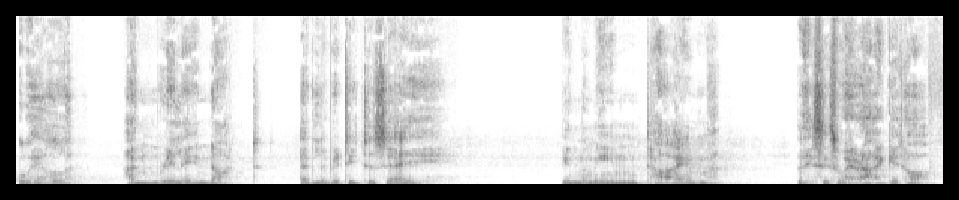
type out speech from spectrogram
Well, I'm really not at liberty to say. In the meantime, this is where I get off.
